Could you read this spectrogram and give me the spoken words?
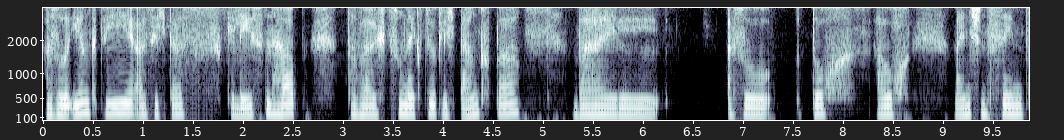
also irgendwie, als ich das gelesen habe, da war ich zunächst wirklich dankbar, weil also doch auch Menschen sind,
